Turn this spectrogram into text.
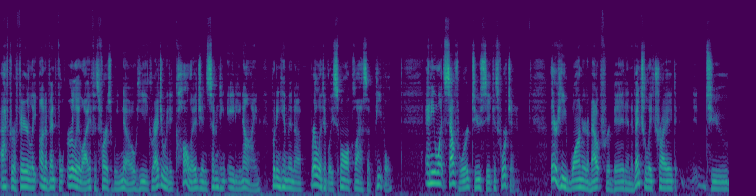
After a fairly uneventful early life, as far as we know, he graduated college in 1789, putting him in a relatively small class of people, and he went southward to seek his fortune. There he wandered about for a bit and eventually tried to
